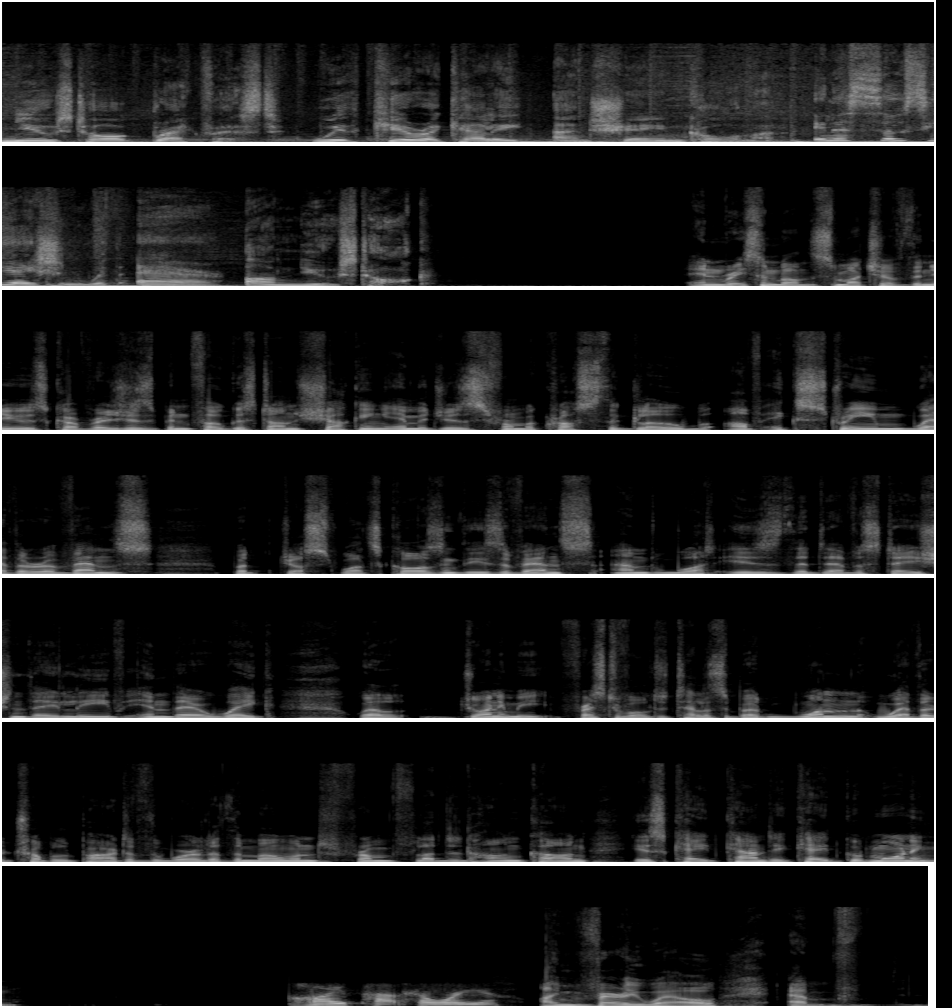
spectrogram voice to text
News Talk Breakfast with Ciara Kelly and Shane Coleman. In association with AIR on News Talk. In recent months, much of the news coverage has been focused on shocking images from across the globe of extreme weather events. But just what's causing these events and what is the devastation they leave in their wake? Well, joining me, first of all, to tell us about one weather troubled part of the world at the moment from flooded Hong Kong is Kate Candy. Kate, good morning. Hi, Pat. How are you? I'm very well. Um,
